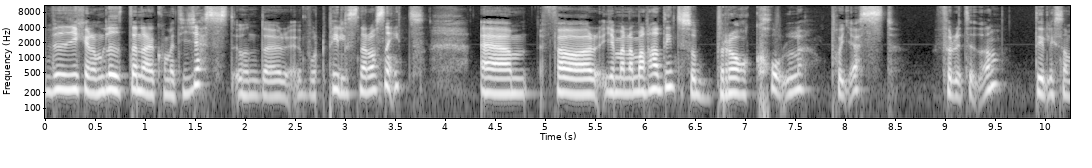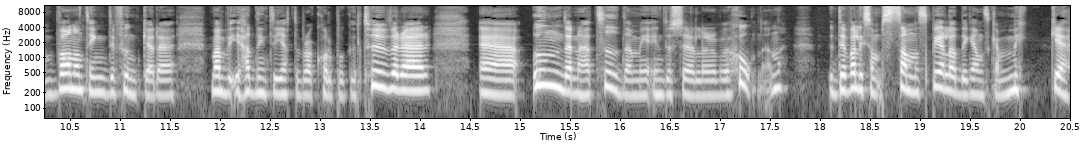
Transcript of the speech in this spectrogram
vi- gick igenom lite när det kom ett gäst under vårt pilsneravsnitt. Um, för jag menar man hade inte så bra koll på gäst förr i tiden. Det liksom var någonting, det funkade, man hade inte jättebra koll på kulturer. Eh, under den här tiden med industriella revolutionen, det var liksom samspelade ganska mycket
